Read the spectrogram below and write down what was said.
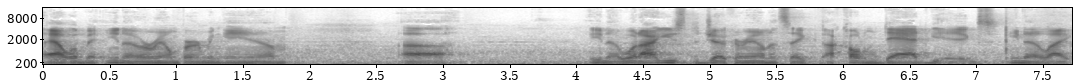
Alabama. You know, around Birmingham. Uh, you know what I used to joke around and say I called them dad gigs. You know, like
